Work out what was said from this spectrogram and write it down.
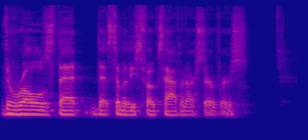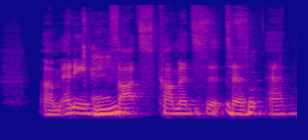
the roles that that some of these folks have in our servers um, any and thoughts comments to, to add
